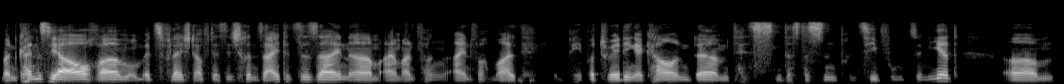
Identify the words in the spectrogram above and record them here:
man kann es ja auch, ähm, um jetzt vielleicht auf der sicheren Seite zu sein, ähm, am Anfang einfach mal Paper Trading Account ähm, testen, dass das im Prinzip funktioniert. Ähm,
